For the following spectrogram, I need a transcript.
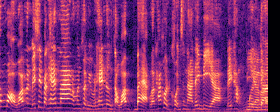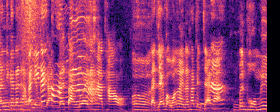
ต้องบอกว่ามันไม่ใช่ประเทศแรกนะมันเคยมีประเทศหนึ่งแต่ว่าแบกแล้วถ้าคนคนชนะได้เบียร์ได้ถังเหมืเบีอยนร์ กันนี่ก็ได้ถังอันเบียนี้ร์เหมืได้อนกันตังค์ได้ตังค์ด้วยนะห้าเท่า เออ แต่แจ็คบอกว่าไงนะถ้าเป็นแจ็คอะ เป็นผมนี่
